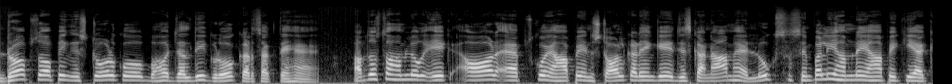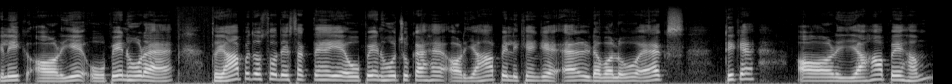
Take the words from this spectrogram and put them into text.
ड्रॉप शॉपिंग स्टोर को बहुत जल्दी ग्रो कर सकते हैं। अब दोस्तों हम लोग एक और ऐप्स को यहाँ पे इंस्टॉल करेंगे, जिसका नाम है लुक्स सिंपली हमने यहाँ पे किया क्लिक और ये ओपन हो रहा है। तो यहाँ पे दोस्तों देख सकते हैं, ये ओपन हो चुका है और यहाँ पे लिखेंगे एल डबल ओ एक्स ठीक है? और यहाँ पे हम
